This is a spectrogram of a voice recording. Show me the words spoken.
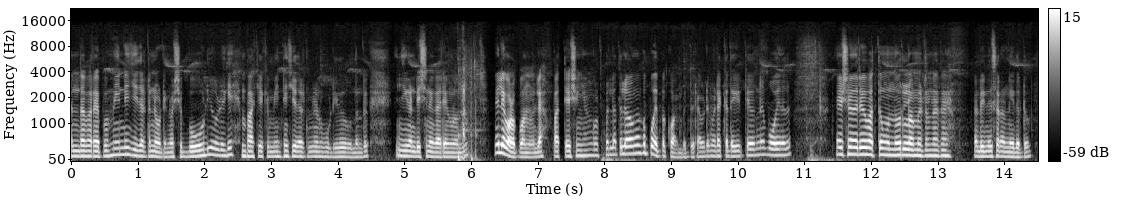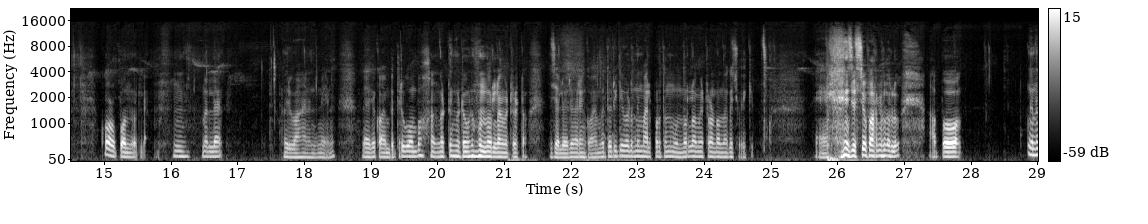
എന്താ പറയുക ഇപ്പോൾ മെയിന്റെയിൻ ചെയ്തിട്ട് തന്നെ ഓടിക്കുന്നു പക്ഷേ ബോഡി ഒഴികെ ബാക്കിയൊക്കെ മെയിന്റെയിൻ ചെയ്തിട്ട് തന്നെയാണ് ഓടിയത് തോന്നുന്നുണ്ട്. എഞ്ചിൻ കണ്ടീഷനും കാര്യങ്ങളൊന്നും വലിയ കുഴപ്പമൊന്നുമില്ല. അപ്പോൾ അത്യാവശ്യം ഞാൻ കുഴപ്പമില്ലാത്ത ലോങ്ങൊക്കെ പോയി. ഇപ്പോൾ കോയമ്പത്തൂർ അവിടെ ഇവിടെ ഒക്കെ തന്നെ പോയത്. ഏകദേശം ഒരു പത്ത് മുന്നൂറ് കിലോമീറ്ററിനൊക്കെ കണ്ടിന്യൂസ് റൺ ചെയ്തിട്ടും കുഴപ്പമൊന്നുമില്ല. നല്ല ഒരു വാഹനം തന്നെയാണ്. അതായത് കോയമ്പത്തൂർ പോകുമ്പോൾ അങ്ങോട്ടും ഇങ്ങോട്ടും കൂടി മുന്നൂറ് കിലോമീറ്റർ കേട്ടോ ചിലർ പറയും കോയമ്പത്തൂർക്ക് ഇവിടെ നിന്ന് മലപ്പുറത്ത് നിന്ന് മുന്നൂറ് കിലോമീറ്റർ ഉണ്ടോ എന്നൊക്കെ ചോദിക്കും ജസ്റ്റ് പറഞ്ഞതുള്ളൂ അപ്പോൾ ഇങ്ങനെ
